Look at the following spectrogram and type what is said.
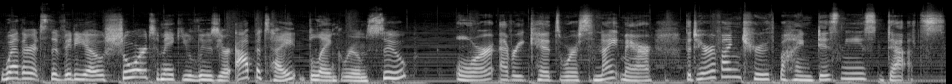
Whether it's the video sure to make you lose your appetite, blank room soup, or every kid's worst nightmare, the terrifying truth behind Disney's deaths.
